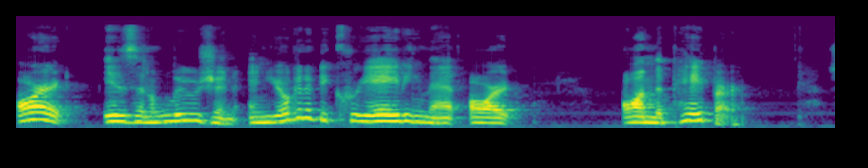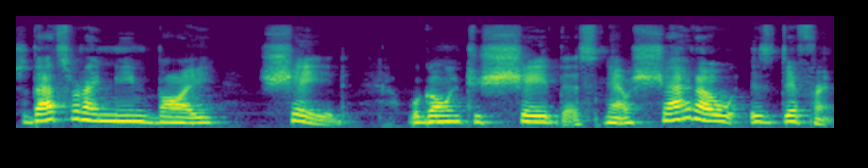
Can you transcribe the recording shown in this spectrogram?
art is an illusion, and you're going to be creating that art on the paper. So that's what I mean by shade. We're going to shade this. Now, shadow is different.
